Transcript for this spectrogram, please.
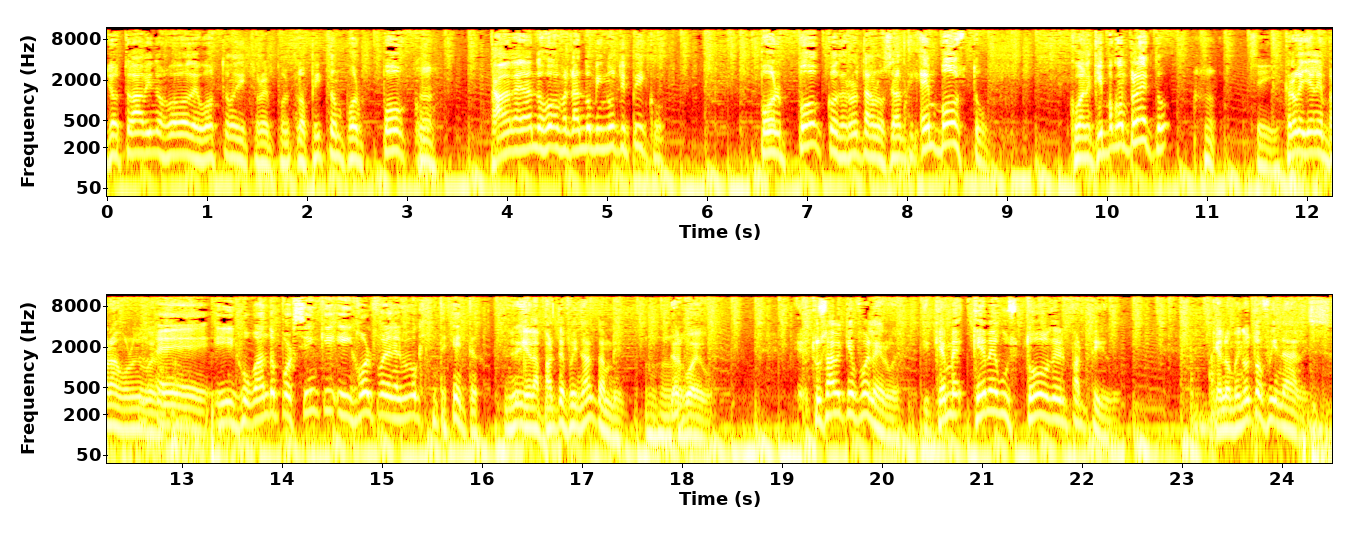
yo estaba viendo el juego de Boston y Detroit, por- los Pistons por poco. Estaban ganando el juego faltando un minuto y pico. Por poco derrotan a los Celtics en Boston. Con el equipo completo. Sí. Creo que Jalen Brown. el único que Eh, y jugando por Sinky y Holford en el mismo quinteto. Y en la parte final también del juego. Eh, ¿Tú sabes quién fue el héroe? ¿Y qué me, qué me gustó del partido? Que en los minutos finales,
